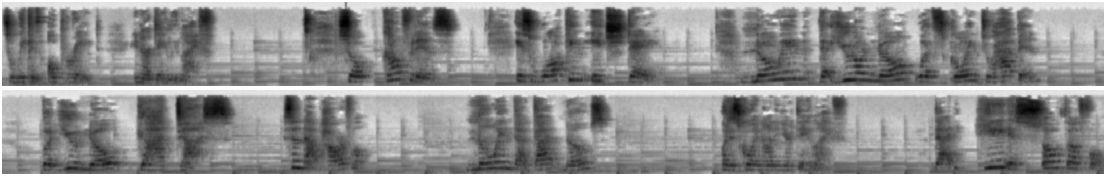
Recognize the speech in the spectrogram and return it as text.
so we can operate in our daily life. So, confidence is walking each day knowing that you don't know what's going to happen, but you know God does. Isn't that powerful? Knowing that God knows what is going on in your day life. That He is so thoughtful,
